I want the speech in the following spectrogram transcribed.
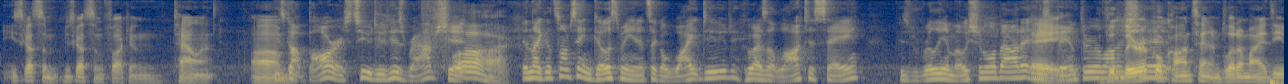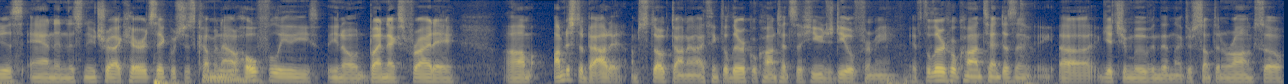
he's got some he's got some fucking talent. Um, He's got bars too, dude. His rap shit. And like that's what I'm saying, Ghostemane. It's like a white dude who has a lot to say, who's really emotional about it. Hey, who's been through a lot the lyrical shit. content in Blood on My Adidas and in this new track Heretic, which is coming Mm-hmm. out hopefully you know by next Friday. Um, I'm just about it. I'm stoked on it. I think the lyrical content's a huge deal for me. If the lyrical content doesn't uh, get you moving, then like there's something wrong. So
